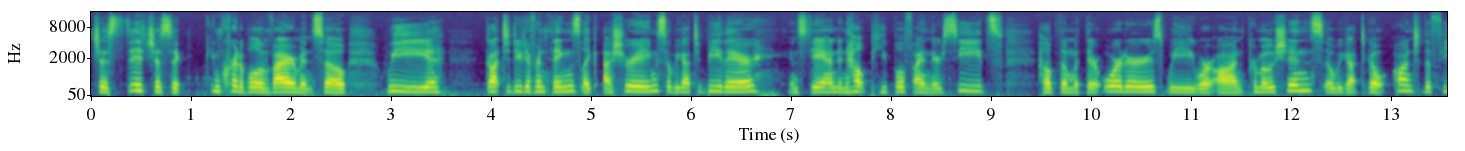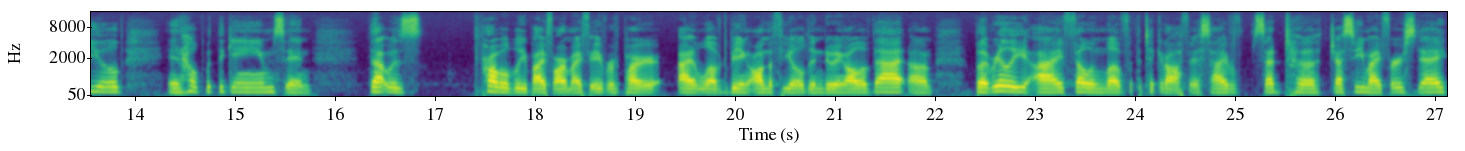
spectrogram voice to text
just, it's just an incredible environment. So we got to do different things like ushering. So we got to be there and stand and help people find their seats, help them with their orders. We were on promotions, so we got to go onto the field and help with the games. And that was probably by far my favorite part. I loved being on the field and doing all of that. Um, but really, I fell in love with the ticket office. I said to Jesse my first day,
